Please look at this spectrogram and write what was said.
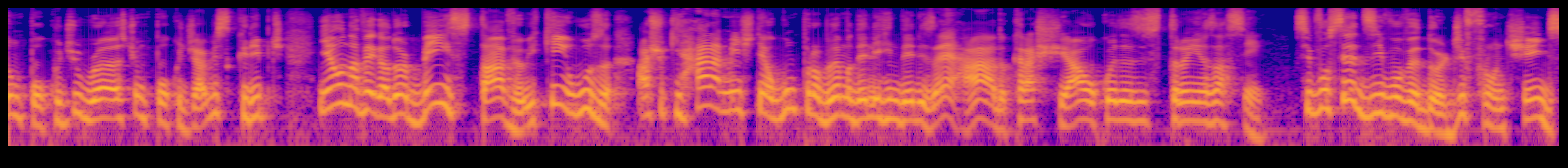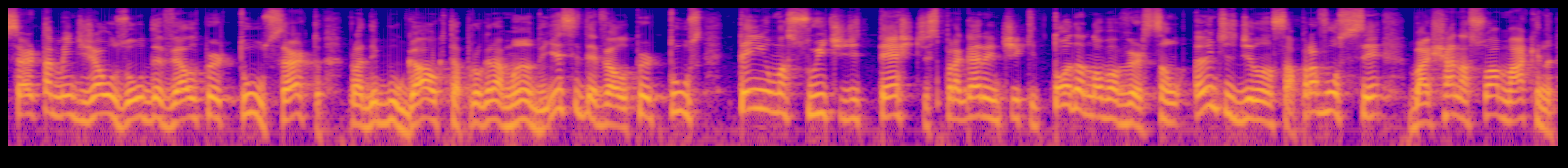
um pouco de Rust, um pouco de JavaScript e é um navegador bem estável e quem usa acho que raramente tem algum problema dele renderizar errado, crashear ou coisas estranhas assim. Se você é desenvolvedor de front-end, certamente já usou o Developer Tools, certo? Para debugar o que está programando. E esse Developer Tools tem uma suíte de testes para garantir que toda nova versão, antes de lançar para você, baixar na sua máquina,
